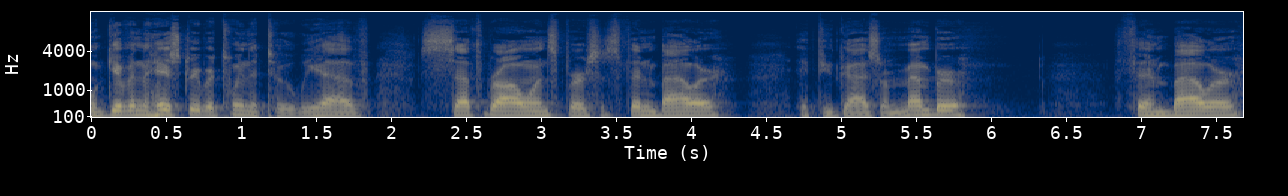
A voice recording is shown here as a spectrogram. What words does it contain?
Well, given the history between the two, we have Seth Rollins versus Finn Balor. If you guys remember, Finn Balor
